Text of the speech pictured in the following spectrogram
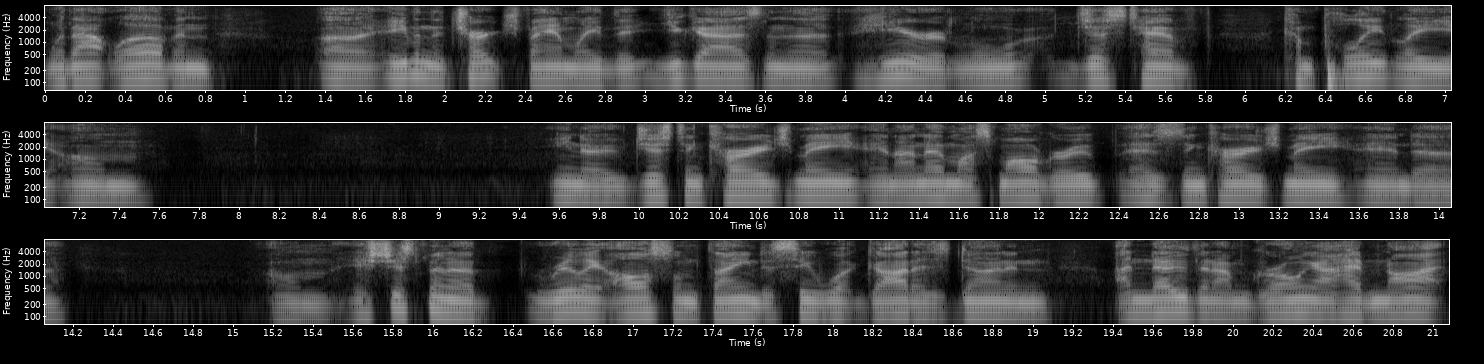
without love and uh, even the church family that you guys in the here just have completely um you know just encouraged me and i know my small group has encouraged me and uh um it's just been a really awesome thing to see what god has done and i know that i'm growing. I have not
